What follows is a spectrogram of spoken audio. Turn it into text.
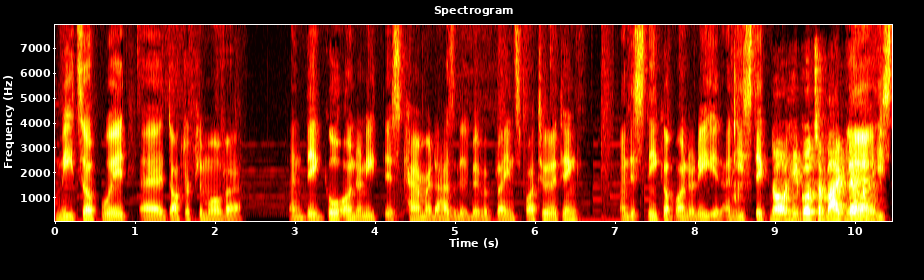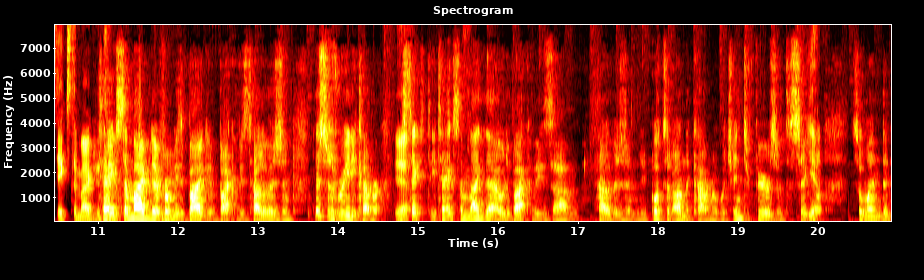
meets up with uh, Dr. Klimova, and they go underneath this camera that has a little bit of a blind spot to it, I think. And they sneak up underneath it, and he stick. No, he puts a magnet Yeah, he sticks the He magnet. takes the magnet from his bag, back of his television. This was really clever. He, sticks, he takes the magnet out of the back of his um, television and he puts it on the camera, which interferes with the signal. So when the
